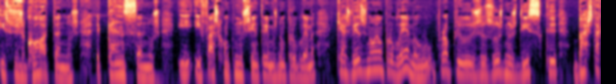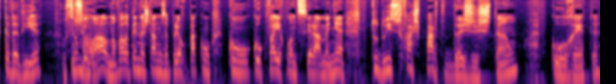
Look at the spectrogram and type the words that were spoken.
isso esgota-nos, cansa-nos e, e, faz com que nos centremos num problema que às vezes não é um problema. O próprio Jesus nos disse que basta a cada dia o seu, o seu mal. mal. Não vale a pena estarmos a preocupar com, com, com o que vai acontecer amanhã. Tudo isso faz parte da gestão correta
